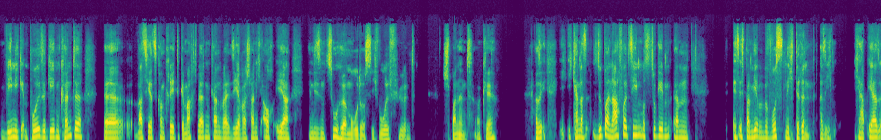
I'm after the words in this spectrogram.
wenige Impulse geben könnte, äh, was jetzt konkret gemacht werden kann, weil sie ja wahrscheinlich auch eher in diesem Zuhörmodus sich wohlfühlt. Spannend, okay. Also ich, ich kann das super nachvollziehen, muss zugeben, ähm, es ist bei mir aber bewusst nicht drin. Also ich, ich habe eher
